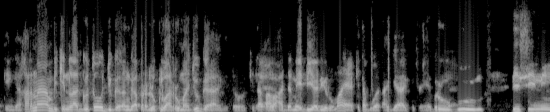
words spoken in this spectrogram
Oke enggak karena bikin lagu tuh juga nggak perlu keluar rumah juga gitu. Kita Iya. kalau ada media di rumah ya kita buat aja gitu ya. Berhubung di sini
